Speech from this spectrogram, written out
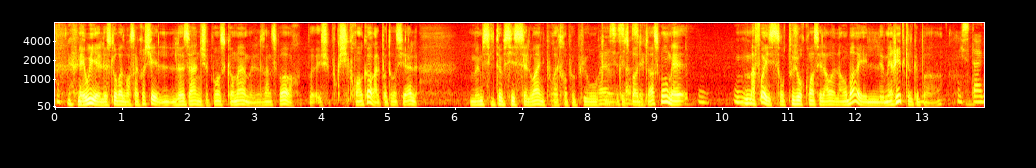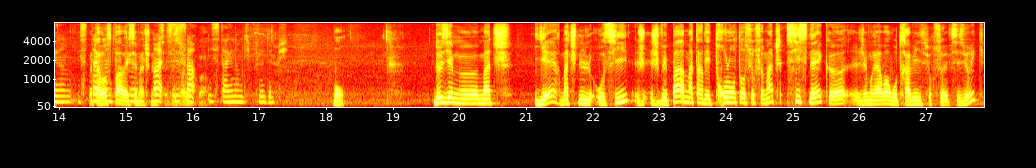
Mais oui, le slow va devoir s'accrocher. Lausanne, je pense quand même, Lausanne Sport, je- j'y crois encore à le potentiel. Même si le top 6 s'éloigne, pour être un peu plus haut Ouais, que, que le ça, sport c'est- du classement. Mais ma foi, ils sont toujours coincés là, là en bas et ils le méritent quelque part. hein. Il stagne. il Mais stagne t'avances un pas avec peu. ces matchs nuls, Ouais, c'est ça. quoi. Il stagne un petit peu depuis. Deuxième euh, match hier, match nul aussi. Je ne vais pas m'attarder trop longtemps sur ce match, si ce n'est que j'aimerais avoir votre avis sur ce FC Zurich,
